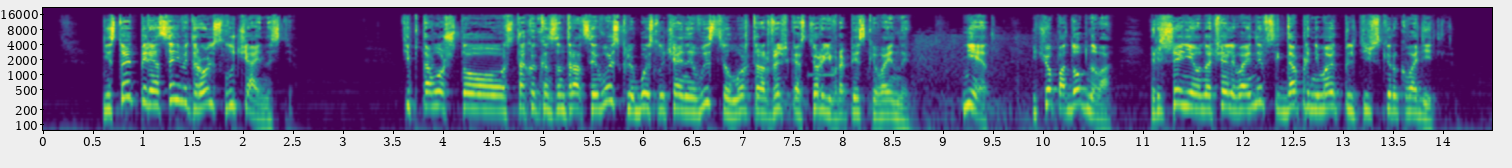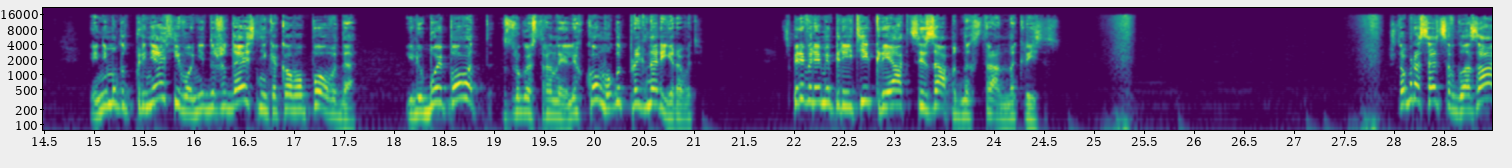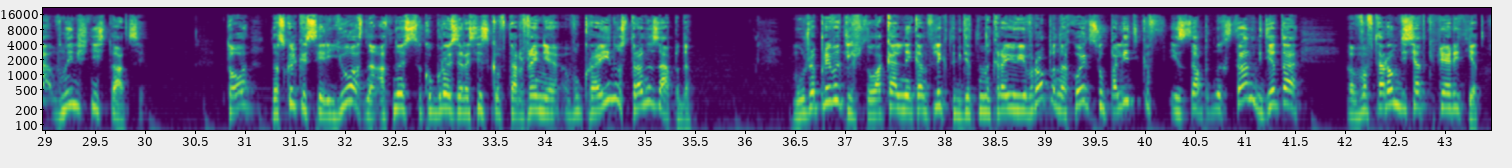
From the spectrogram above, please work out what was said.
не стоит переоценивать роль случайности. Типа того, что с такой концентрацией войск любой случайный выстрел может разжечь костер Европейской войны. Нет, ничего подобного. Решение о начале войны всегда принимают политические руководители. И они могут принять его, не дожидаясь никакого повода. И любой повод, с другой стороны, легко могут проигнорировать. Теперь время перейти к реакции западных стран на кризис. Что бросается в глаза в нынешней ситуации? То, насколько серьезно относятся к угрозе российского вторжения в Украину страны Запада. Мы уже привыкли, что локальные конфликты где-то на краю Европы находятся у политиков из западных стран где-то во втором десятке приоритетов.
